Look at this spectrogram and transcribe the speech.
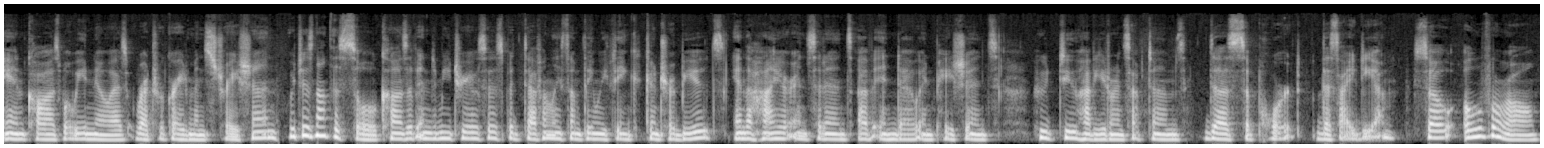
and cause what we know as retrograde menstruation, which is not the sole cause of endometriosis, but definitely something we think contributes. And the higher incidence of endo in patients who do have uterine septums does support this idea. So, overall,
